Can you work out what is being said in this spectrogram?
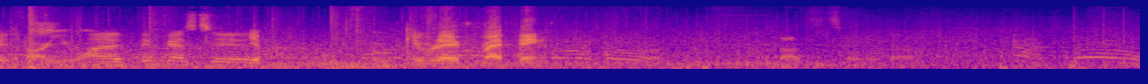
Where is. Are you I think I see it. Yep. Get ready for my ping. About to take it down.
